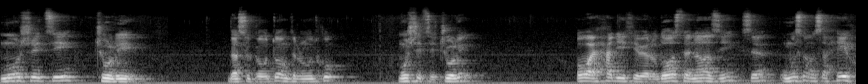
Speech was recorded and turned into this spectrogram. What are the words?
mušici čuli. Da su ga u tom trenutku mušici čuli. Ovaj hadith je vjerodostoj, nalazi se u muslimom sahihu.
